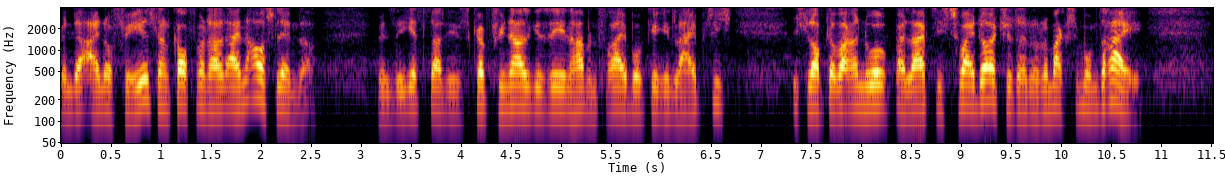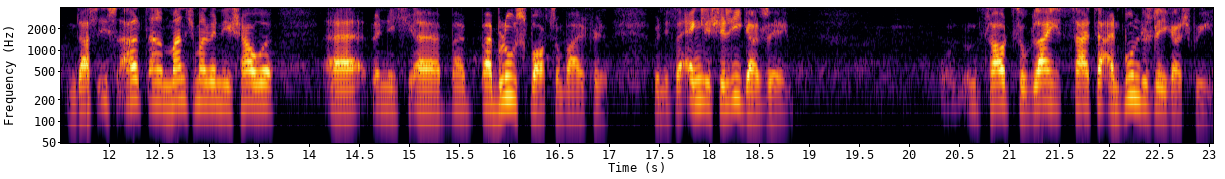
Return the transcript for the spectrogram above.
Wenn da einer fehlt, dann kauft man halt einen Ausländer. Wenn Sie jetzt da dieses Köpffinal gesehen haben, Freiburg gegen Leipzig, ich glaube, da waren nur bei Leipzig zwei Deutsche drin oder Maximum drei. Und das ist halt manchmal, wenn ich schaue, äh, wenn ich äh, bei, bei Bluesport zum Beispiel, wenn ich die englische Liga sehe und, und schaut zur gleichen Zeit ein Bundesligaspiel,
